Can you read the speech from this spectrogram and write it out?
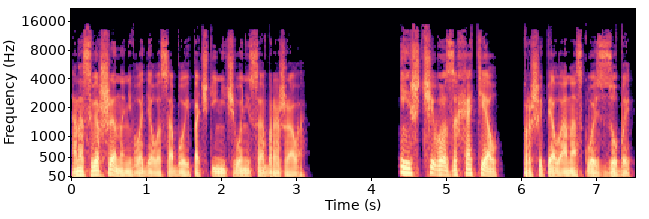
Она совершенно не владела собой и почти ничего не соображала. «Ишь, чего захотел!» — прошипела она сквозь зубы.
